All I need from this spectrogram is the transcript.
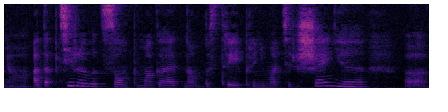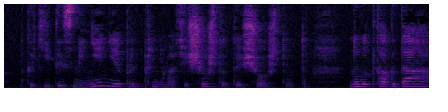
а, адаптироваться, он помогает нам быстрее принимать решения, а, какие-то изменения предпринимать, еще что-то, еще что-то. Но вот когда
